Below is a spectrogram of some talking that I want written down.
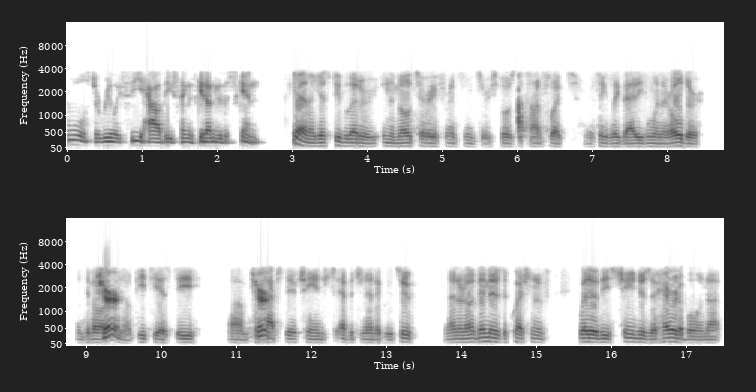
tools to really see how these things get under the skin. Yeah, and I guess people that are in the military, for instance, are exposed to conflict or things like that, even when they're older, and develop sure. you know PTSD. Um, sure. Perhaps they've changed epigenetically too. And I don't know. Then there's the question of whether these changes are heritable or not.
